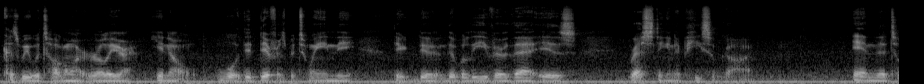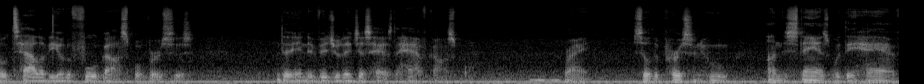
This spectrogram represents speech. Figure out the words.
because we were talking about earlier. You know, what the difference between the, the the the believer that is resting in the peace of God in the totality of the full gospel versus the individual that just has the half gospel. Mhm. Right. So the person who understands what they have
